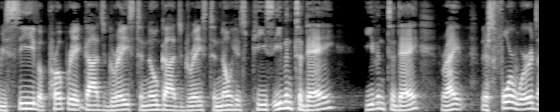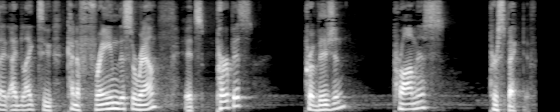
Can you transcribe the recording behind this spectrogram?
receive, appropriate God's grace, to know God's grace, to know His peace, even today, even today, right? There's four words I'd, I'd like to kind of frame this around. It's purpose, provision, promise, perspective,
